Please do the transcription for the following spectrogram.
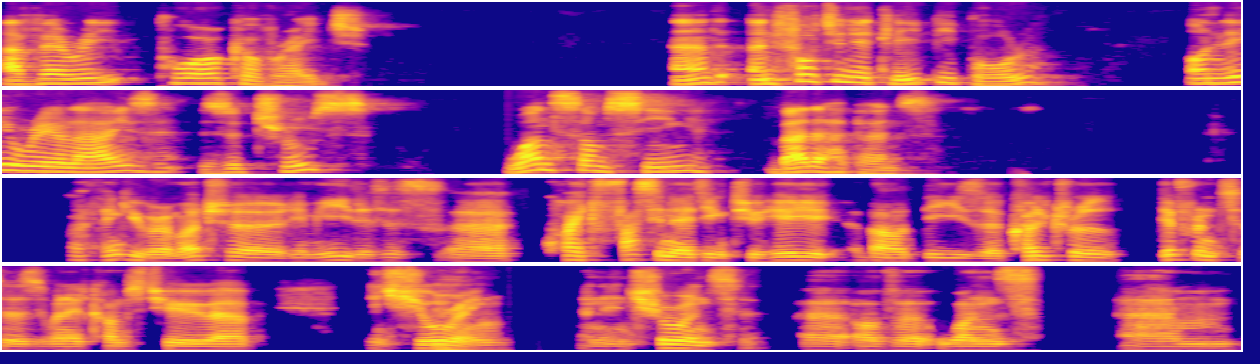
have very poor coverage. And unfortunately, people only realize the truth once something bad happens. Well, thank you very much, uh, Remy. This is uh, quite fascinating to hear about these uh, cultural differences when it comes to uh, and insurance uh, of uh, one's um,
